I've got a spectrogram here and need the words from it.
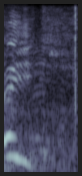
Hey!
